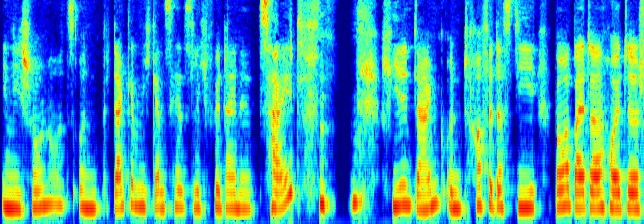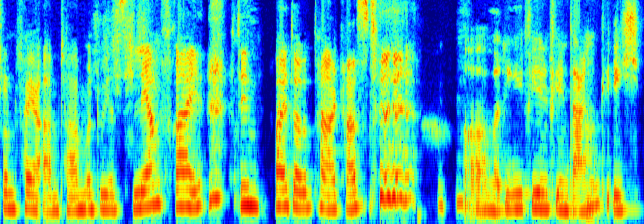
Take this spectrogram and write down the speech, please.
in die Show Notes und bedanke mich ganz herzlich für deine Zeit. Vielen Dank und hoffe, dass die Bauarbeiter heute schon Feierabend haben und du jetzt lärmfrei den weiteren Tag hast. Oh, Marie, vielen, vielen Dank. Ich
